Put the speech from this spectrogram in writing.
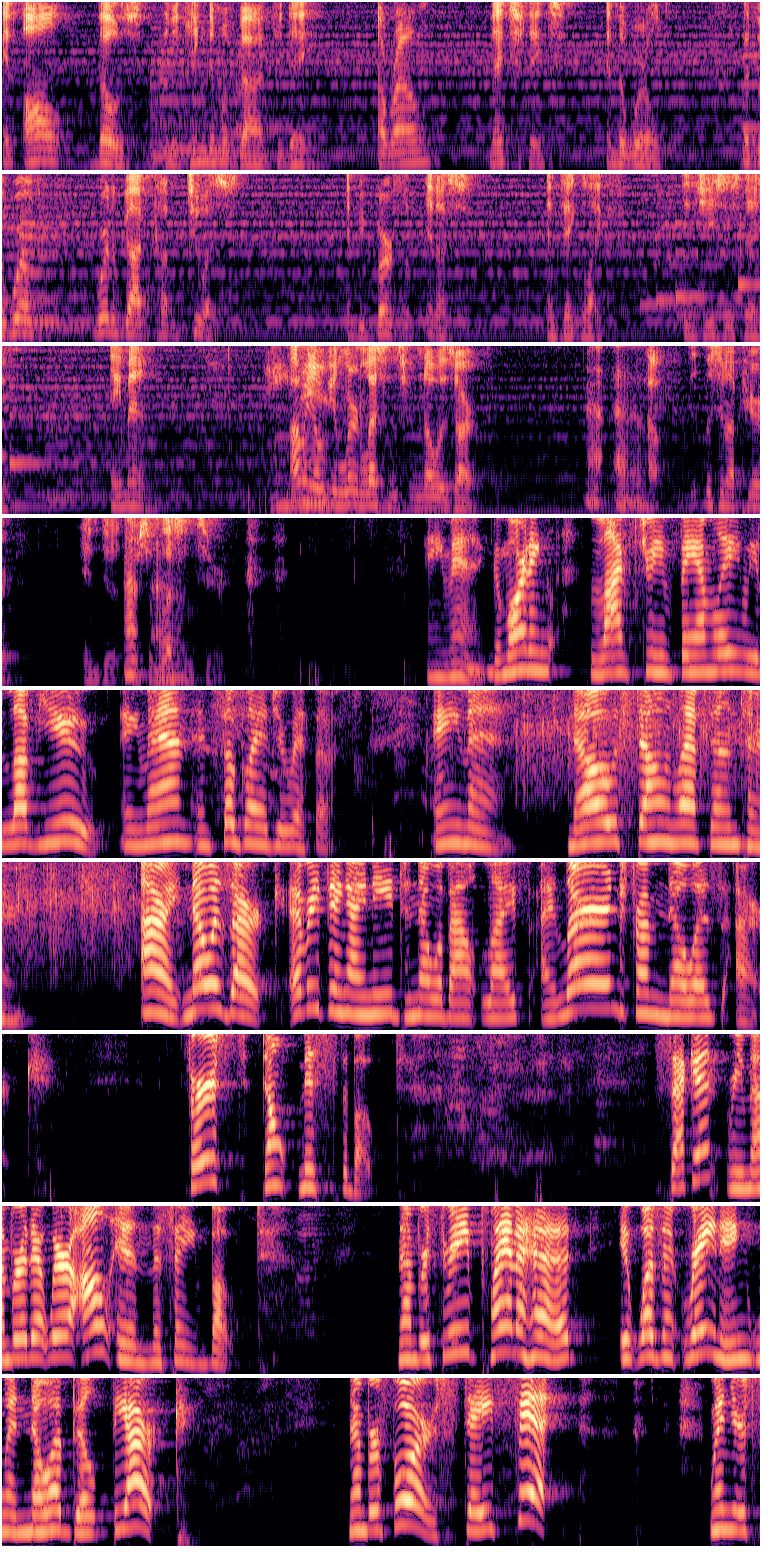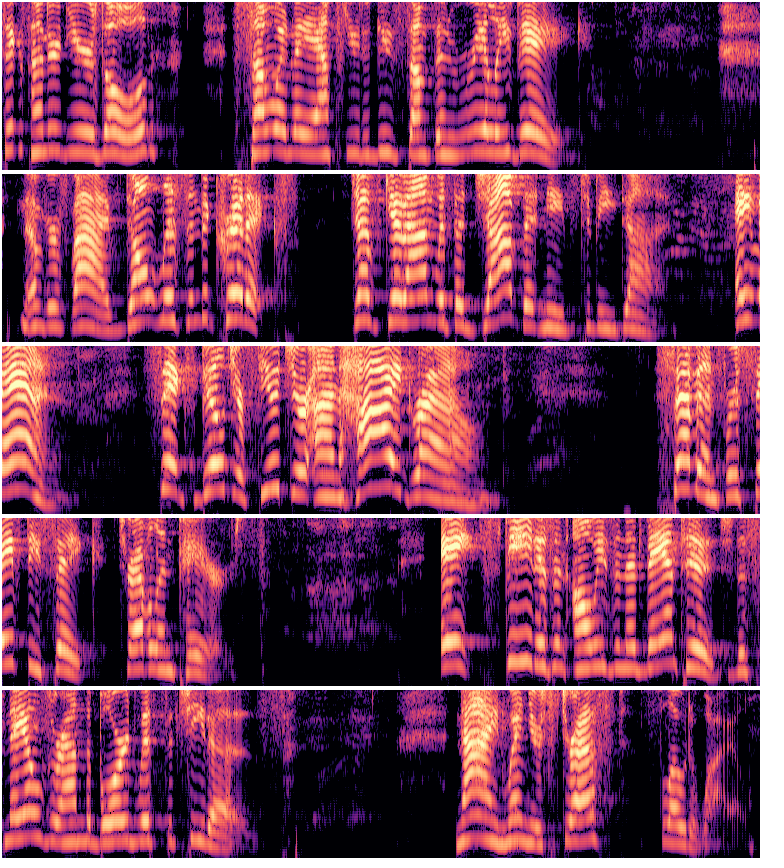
and all those in the kingdom of God today around the United States and the world. Let the world, word of God come to us and be birthed within us and take life. In Jesus' name, amen. Amen. How many of you can learn lessons from Noah's Ark? Uh-oh. Uh, listen up here, and uh, there's some lessons here. Amen. Good morning, live stream family. We love you. Amen. And so glad you're with us. Amen. No stone left unturned. All right, Noah's Ark. Everything I need to know about life, I learned from Noah's Ark. First, don't miss the boat. Second, remember that we're all in the same boat. Number three, plan ahead. It wasn't raining when Noah built the ark. Number four, stay fit. When you're 600 years old, someone may ask you to do something really big. Number five, don't listen to critics. Just get on with the job that needs to be done. Amen. Six, build your future on high ground. Seven, for safety's sake, travel in pairs. Eight, speed isn't always an advantage. The snails were on the board with the cheetahs. Nine, when you're stressed, float a while.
